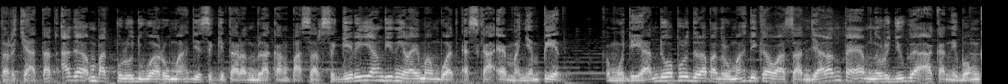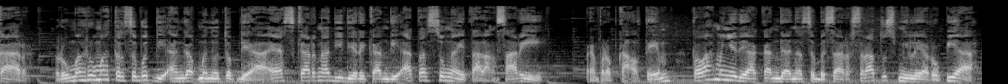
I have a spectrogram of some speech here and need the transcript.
Tercatat ada 42 rumah di sekitaran belakang pasar Segiri yang dinilai membuat SKM menyempit. Kemudian 28 rumah di kawasan Jalan PM Nur juga akan dibongkar. Rumah-rumah tersebut dianggap menutup DAS karena didirikan di atas Sungai Talang Sari. Pemprov Kaltim telah menyediakan dana sebesar 100 miliar rupiah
